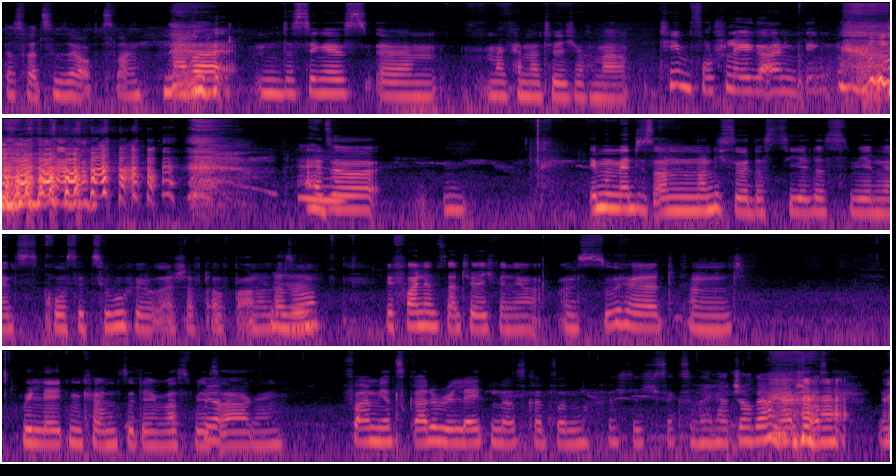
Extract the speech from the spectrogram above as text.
das war zu sehr auf Zwang. Aber ähm, das Ding ist, ähm, man kann natürlich auch immer Themenvorschläge einbringen. also im Moment ist auch noch nicht so das Ziel, dass wir eine jetzt große Zuhörerschaft aufbauen oder Mhm. so. Wir freuen uns natürlich, wenn ihr uns zuhört und relaten könnt zu dem, was wir Ja. sagen. Vor allem jetzt gerade relaten, da ist gerade so ein richtig sexueller Jogger. Und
